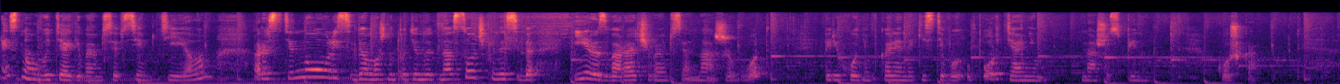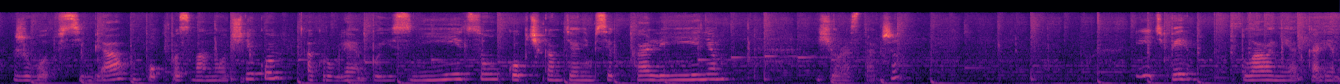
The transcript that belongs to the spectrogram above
И снова вытягиваемся всем телом, растянули себя, можно потянуть носочки на себя и разворачиваемся на живот. Переходим в колено-кистевой упор, тянем нашу спину, кошка живот в себя, пупок к позвоночнику, округляем поясницу, копчиком тянемся к коленям. Еще раз так же. И теперь плавание от колен.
